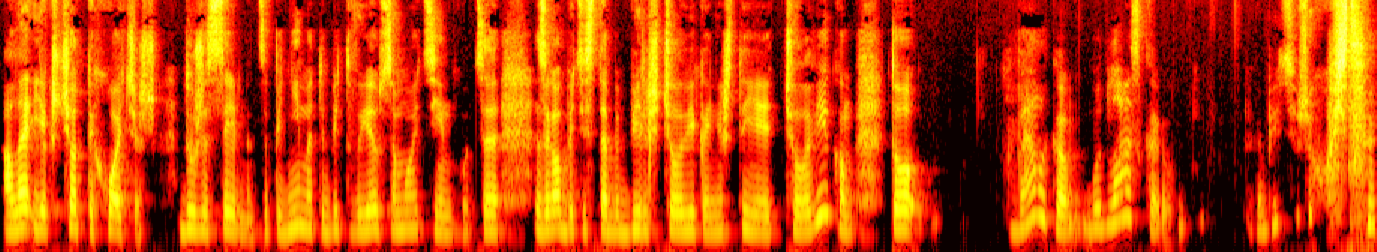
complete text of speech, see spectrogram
але якщо ти хочеш дуже сильно, це підніме тобі твою самооцінку, це зробить із тебе більш чоловіка, ніж ти є чоловіком, то Велкам, будь ласка, робіть, що хочете.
